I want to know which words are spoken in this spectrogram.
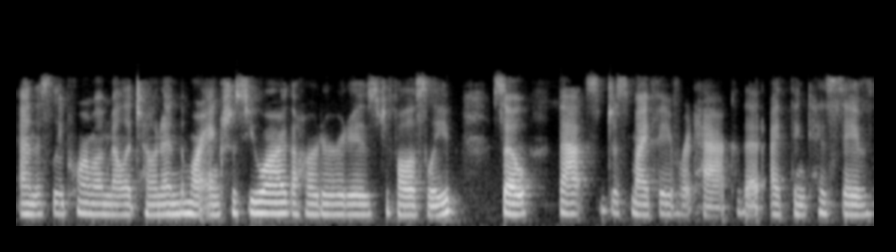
and the sleep hormone melatonin. The more anxious you are, the harder it is to fall asleep. So that's just my favorite hack that I think has saved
